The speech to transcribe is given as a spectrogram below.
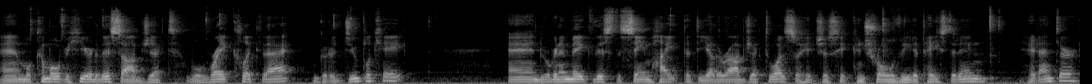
and we'll come over here to this object. We'll right click that, go to duplicate, and we're going to make this the same height that the other object was. So hit just hit Control V to paste it in, hit enter.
